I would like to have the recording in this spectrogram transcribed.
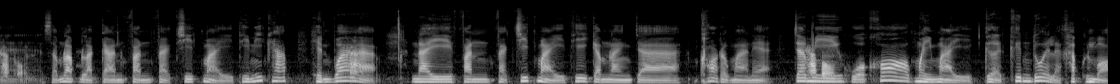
ครับผมอ่าสำหรับหลักการฟันแฟกชีตใหม่ทีนี้ครับ เห็นว่าครับในฟันแฟกชีตใหม่ที่กำลังจะคลอดออกมาเนี่ย จะครับมีผมหัวข้อใหม่ๆ เกิดขึ้นด้วยเหรอครับ คุณหมอ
